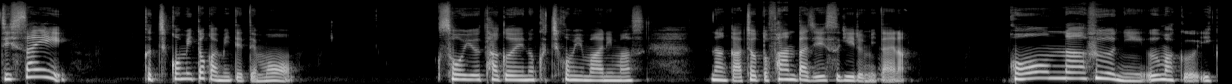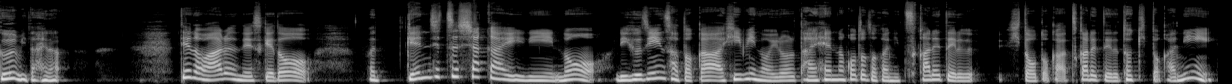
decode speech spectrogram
実際、口コミとか見てても、そういう類の口コミもあります。なんかちょっとファンタジーすぎるみたいな。こんな風にうまくいくみたいな。っていうのはあるんですけど、現実社会の理不尽さとか、日々のいろいろ大変なこととかに疲れてる人とか、疲れてる時とかに、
